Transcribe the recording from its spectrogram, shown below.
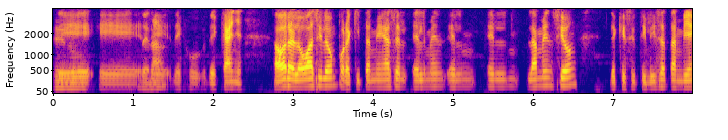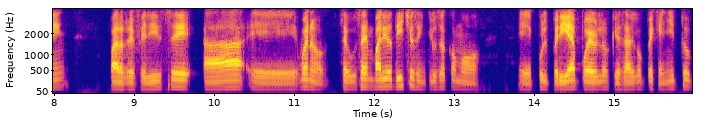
de, eh, de, de, caña. Ahora, lo vacilón, por aquí también hace la mención de que se utiliza también para referirse a, eh, bueno, se usa en varios dichos, incluso como eh, pulpería de pueblo, que es algo pequeñito,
